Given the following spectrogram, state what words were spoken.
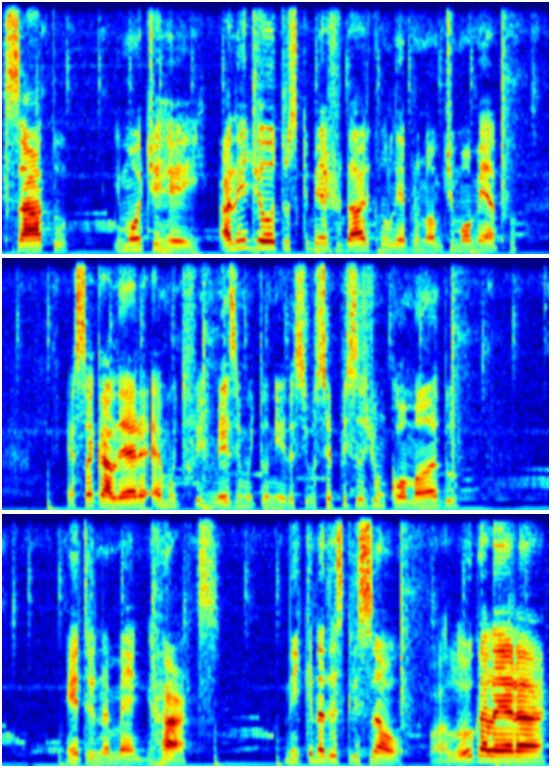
Sato e Monte Rei. Além de outros que me ajudaram que não lembro o nome de momento. Essa galera é muito firmeza e muito unida. Se você precisa de um comando, entre na Mag Hearts. Link na descrição. Falou, galera!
